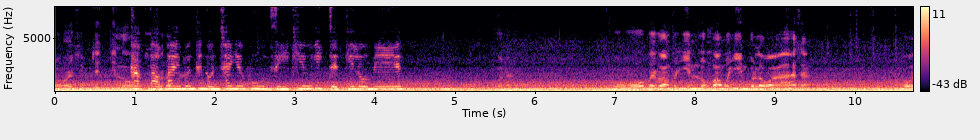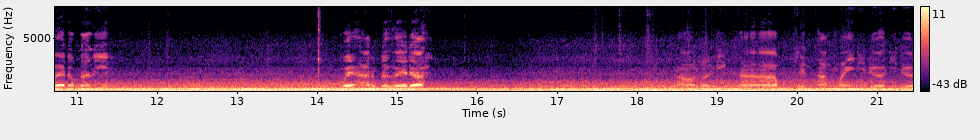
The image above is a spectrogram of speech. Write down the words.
ร้อยสิบเจ็ดกิโลขับต่อไปบนถนนชัยภูมิสีคิ้วอีก 7 กิโลเมตรคนน่ะโอ้ ไปบางปะอินลงบางปะอินคนละหวาสั่งโอแวะดอกนาลี แวะหาดอกเด้อเลยเด้อเอาละนี่ครับเส้นทางใหม่นี่เด้อนี่เด้อ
